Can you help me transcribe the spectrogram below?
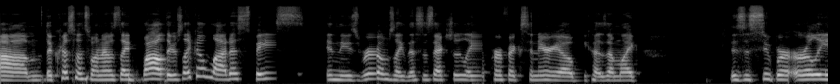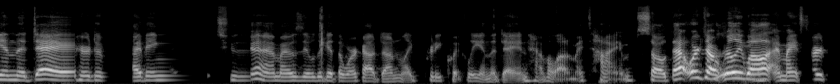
um the christmas one i was like wow there's like a lot of space in these rooms. Like this is actually like a perfect scenario because i'm like this is super early in the day. Compared to driving to the gym. I was able to get the workout done like pretty quickly in the day and have a lot of my time. So that worked out really well. I might start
